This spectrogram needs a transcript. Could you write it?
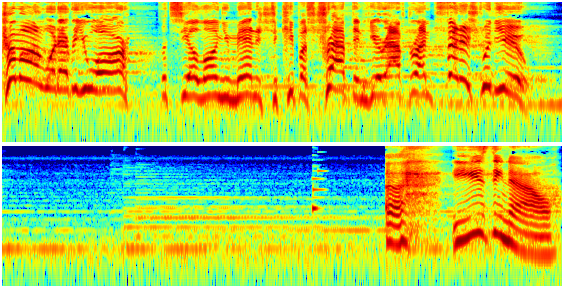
Come on, whatever you are! Let's see how long you manage to keep us trapped in here after I'm finished with you! Uh, easy now.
